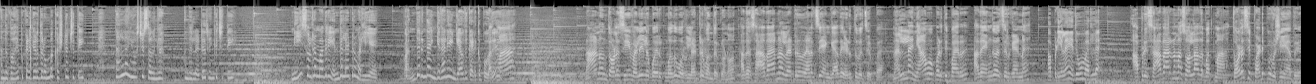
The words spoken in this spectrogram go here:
அந்த வாய்ப்பு கிடைக்கிறது ரொம்ப கஷ்டம் சித்தி. நல்லா யோசிச்சு சொல்லுங்க. அந்த லெட்டர் எங்க சித்தி? நீ சொல்ற மாதிரி எந்த லெட்டரும் வரலையே. வந்திருந்தா இங்கதானே எங்கேயாவது கிடைக்க போகுது. நானும் துளசியும் வெளியில போயிருக்கும்போது ஒரு லெட்டர் வந்திருக்கணும். அதை சாதாரண லெட்டர் நினைச்சு எங்கேயாவது எடுத்து வச்சிருப்ப நல்லா ஞாபகப்படுத்தி பாரு. அதை எங்க வச்சிருக்கேன்னு? அப்படியெல்லாம் எதுவும் வரல. அப்படி சாதாரணமா சொல்லாத பத்மா. துளசி படிப்பு விஷயம் அது.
